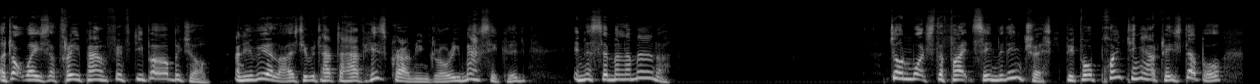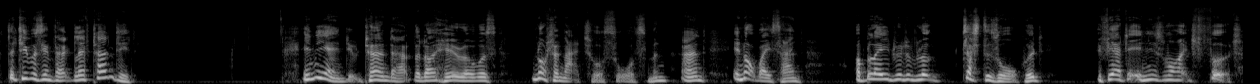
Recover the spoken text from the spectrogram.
at Otway's £3.50 barber job, and he realised he would have to have his crowning glory massacred in a similar manner. John watched the fight scene with interest before pointing out to his double that he was in fact left handed. In the end, it turned out that our hero was not a natural swordsman, and, in Otway's hand, a blade would have looked just as awkward if he had it in his right foot.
